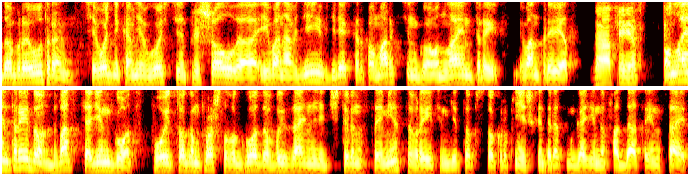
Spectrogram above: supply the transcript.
доброе утро. Сегодня ко мне в гости пришел э, Иван Авдеев, директор по маркетингу онлайн трейд. Иван, привет. Да, привет. Онлайн трейду 21 год. По итогам прошлого года вы заняли 14 место в рейтинге топ-100 крупнейших интернет-магазинов от Data Insight,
